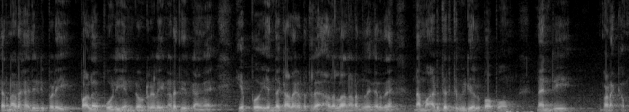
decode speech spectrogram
கர்நாடக அதிரடிப்படை பல போலி என்கவுண்டர்களை நடத்தியிருக்காங்க. எப்போ எந்த காலகட்டத்தில் அதெல்லாம் நடந்ததுங்கிறத நம்ம அடுத்தடுத்த வீடியோவில் பார்ப்போம். நன்றி வணக்கம்.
